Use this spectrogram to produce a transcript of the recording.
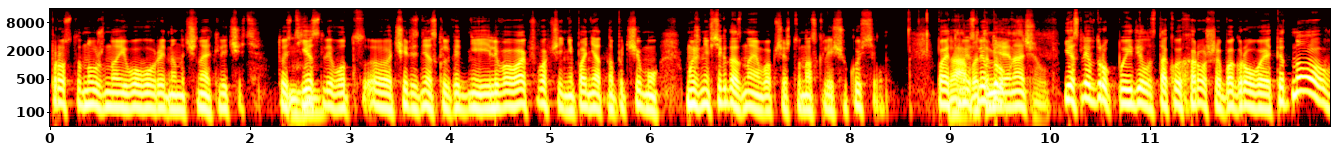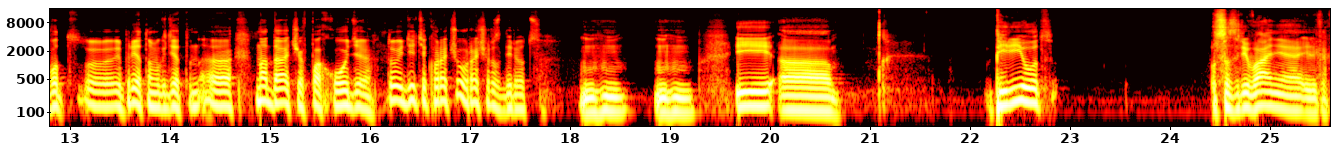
Просто нужно его вовремя начинать лечить. То есть, Мгм. если вот э, через несколько дней, или во- вообще непонятно почему, мы же не всегда знаем вообще, что нас клещ укусил. Поэтому, да, об если этом вдруг я и начал. если вдруг появилось такое хорошее багровое пятно, вот э, и при этом где-то э, на даче, в походе, то идите к врачу, врач разберется. Мгм. Мгм. И э, период созревания, или как,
